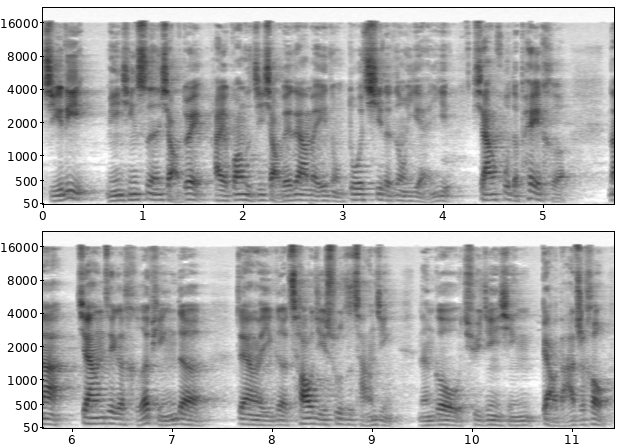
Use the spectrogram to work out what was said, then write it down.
吉利明星四人小队，还有光子机小队这样的一种多期的这种演绎，相互的配合，那将这个和平的。这样的一个超级数字场景能够去进行表达之后，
